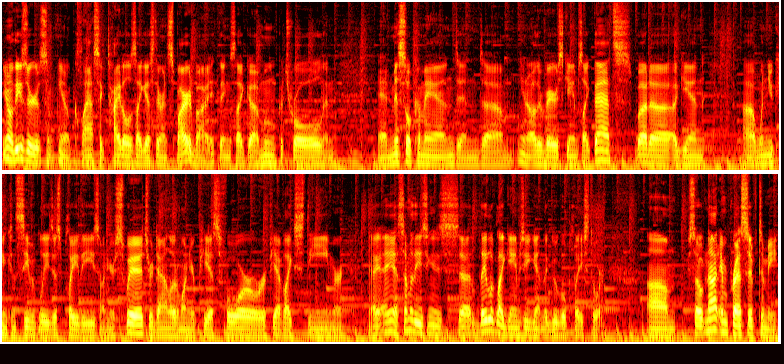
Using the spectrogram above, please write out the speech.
you know, these are some, you know, classic titles. I guess they're inspired by things like uh, Moon Patrol and and Missile Command and um, you know other various games like that. But uh, again, uh, when you can conceivably just play these on your Switch or download them on your PS4 or if you have like Steam or uh, yeah, some of these uh, they look like games you get in the Google Play Store. Um, so not impressive to me,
